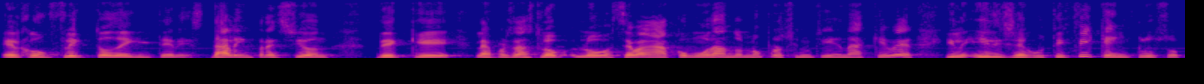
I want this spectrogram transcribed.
el conflicto de interés. Da la impresión de que las personas se van acomodando, no, pero si no tiene nada que ver, y, se justifica incluso.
